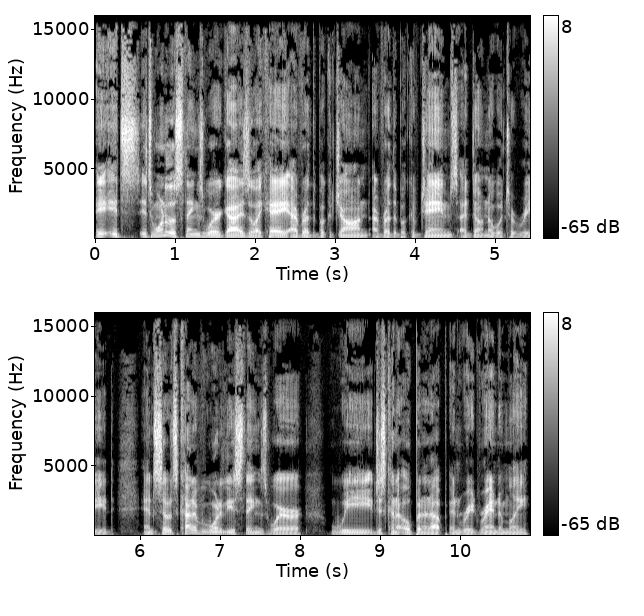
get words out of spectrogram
it's it's one of those things where guys are like, "Hey, I've read the book of John, I've read the book of James, I don't know what to read," and so it's kind of one of these things where we just kind of open it up and read randomly.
